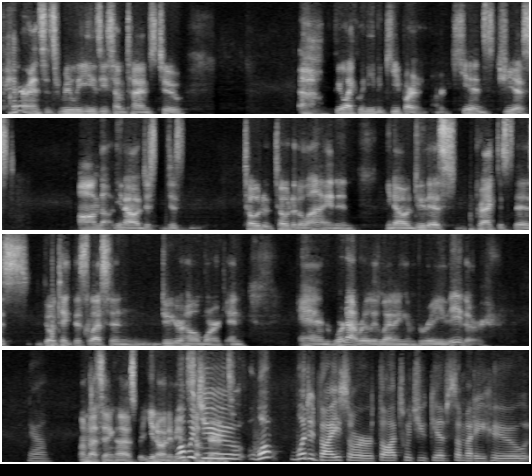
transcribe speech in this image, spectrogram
parents it's really easy sometimes to uh, feel like we need to keep our our kids just on the you know just just toe to toe to the line and you know do this practice this go take this lesson do your homework. And and we're not really letting them breathe either. Yeah. I'm not saying us but you know what i mean what would Some you parents... what what advice or thoughts would you give somebody who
